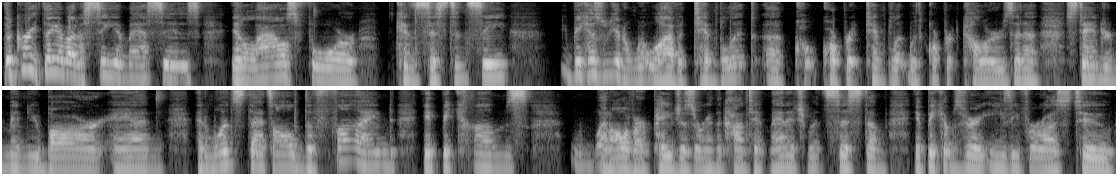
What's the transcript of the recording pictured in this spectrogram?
The great thing about a CMS is it allows for consistency because you know we'll have a template, a co- corporate template with corporate colors and a standard menu bar, and and once that's all defined, it becomes when all of our pages are in the content management system, it becomes very easy for us to,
